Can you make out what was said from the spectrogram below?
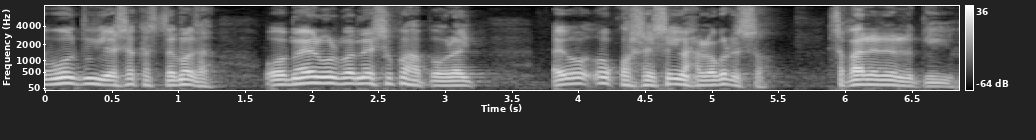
awood u yeesho kastamada oo meel walba meesha ku habboonayd ay u qorshaysay in wax looga dhiso shaqaalena la geeyo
